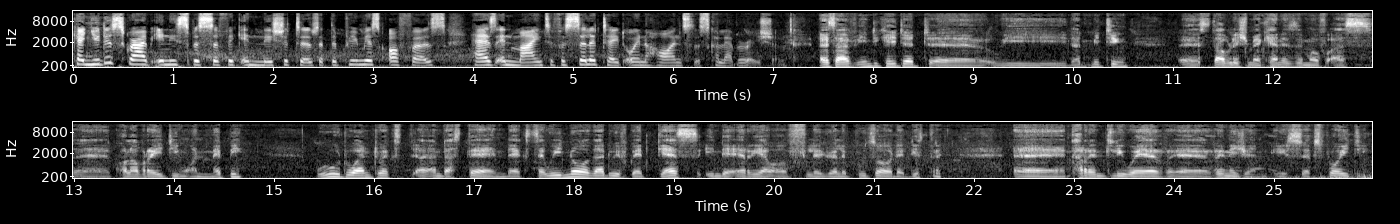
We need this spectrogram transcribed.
Can you describe any specific initiatives that the Premier's office has in mind to facilitate or enhance this collaboration? As I've indicated, uh, we that meeting established mechanism of us uh, collaborating on mapping we would want to ex- uh, understand. We know that we've got gas in the area of Lejweleputswa or the district, uh, currently where uh, Renergen is exploiting.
